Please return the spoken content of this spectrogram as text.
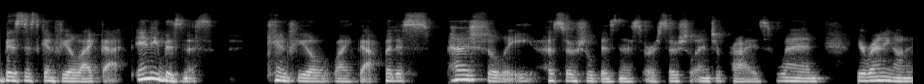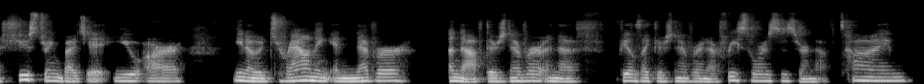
business can feel like that. Any business can feel like that, but especially a social business or a social enterprise when you're running on a shoestring budget, you are, you know, drowning in never enough. There's never enough feels like there's never enough resources or enough time.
